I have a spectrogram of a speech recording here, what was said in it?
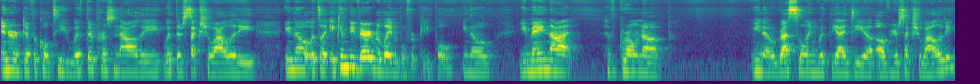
inner difficulty with their personality with their sexuality. You know it's like it can be very relatable for people. You know you may not have grown up you know wrestling with the idea of your sexuality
